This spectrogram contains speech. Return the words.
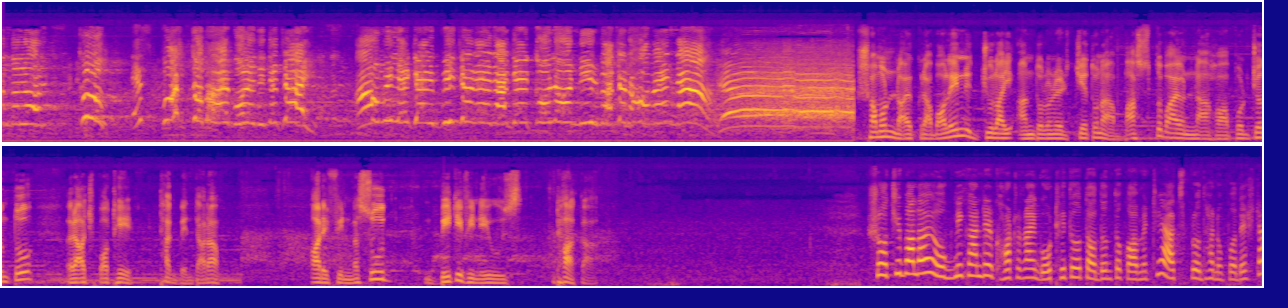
আন্দোলন খুব স্পষ্টভাবে বলে দিতে চাই আওয়ামী লীগের বিচারের আগে কোনো নির্বাচন হবে না। সমন্বয়করা বলেন জুলাই আন্দোলনের চেতনা বাস্তবায়ন না হওয়া পর্যন্ত রাজপথে থাকবেন তারা। Arifin Masud BTV news Dhaka. সচিবালয়ে অগ্নিকাণ্ডের ঘটনায় গঠিত তদন্ত কমিটি আজ প্রধান উপদেষ্টা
